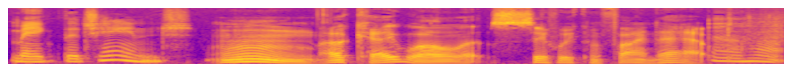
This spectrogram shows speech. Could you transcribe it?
make the change. Mm, okay, well, let's see if we can find out. Uh-huh.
